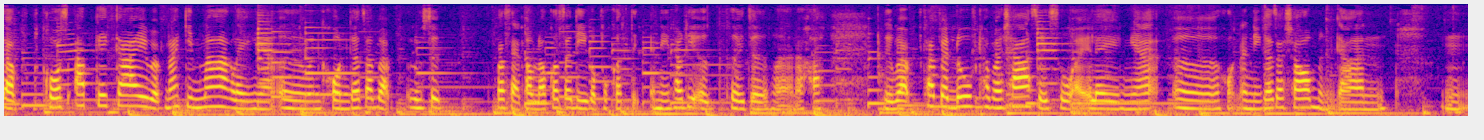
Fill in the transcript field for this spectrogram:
แบบโคสอัพใกล้ๆ แบบน่ากินมากอะไรเงี้ยเออมันคนก็จะแบบรู้สึกกระแสตอบรับก็จะดีกว่าปกติ อันนี้เท่าที่เออเคยเจอมานะคะ หรือแบบถ้าเป็นรูปธรรมชาติสวยๆอะไรอย่างเงี้ยเออของอันนี้ก็จะชอบเหมือนกันอืม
